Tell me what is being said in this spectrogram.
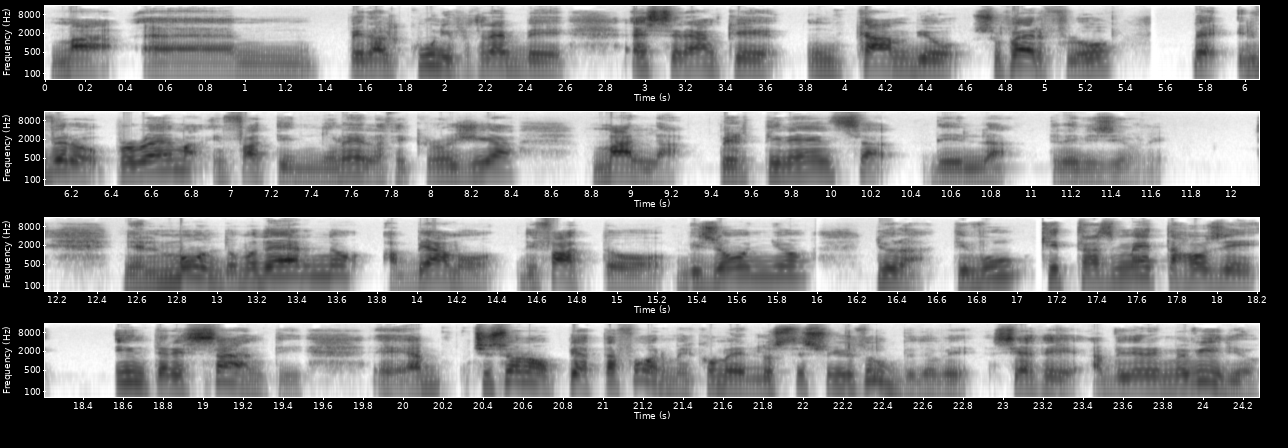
ma ehm, per alcuni potrebbe essere anche un cambio superfluo? Beh, il vero problema infatti non è la tecnologia, ma la pertinenza della televisione. Nel mondo moderno abbiamo di fatto bisogno di una TV che trasmetta cose interessanti. Eh, ci sono piattaforme come lo stesso YouTube dove siete a vedere il mio video,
